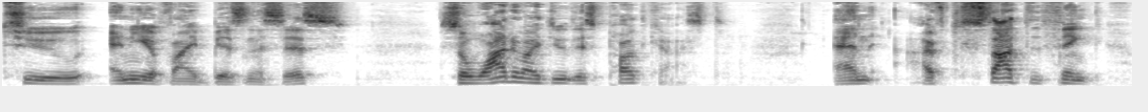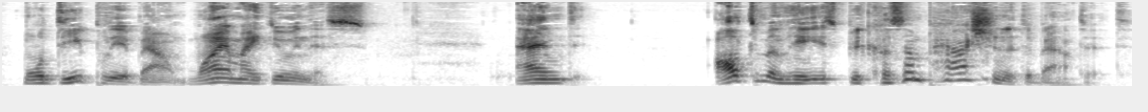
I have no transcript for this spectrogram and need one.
to any of my businesses. So, why do I do this podcast? And I've started to think more deeply about why am I doing this? And ultimately, it's because I'm passionate about it.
